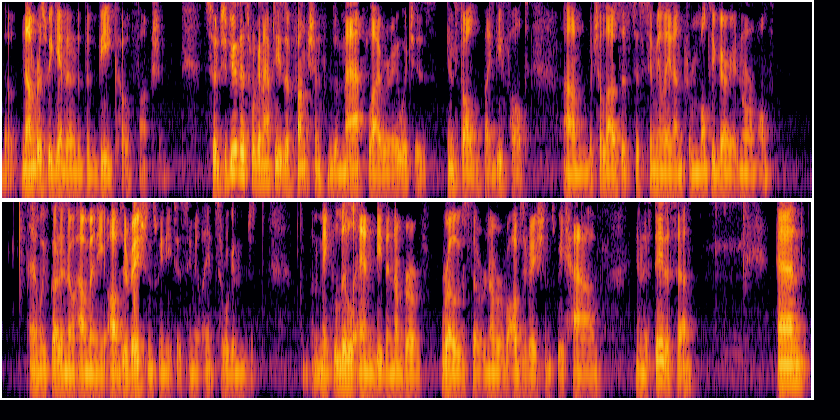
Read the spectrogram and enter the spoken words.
the numbers we get out of the vcov function. So to do this, we're going to have to use a function from the MASS library, which is installed by default, um, which allows us to simulate under multivariate normal. And we've got to know how many observations we need to simulate. So we're going to just make little n be the number of rows or number of observations we have in this data set. And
